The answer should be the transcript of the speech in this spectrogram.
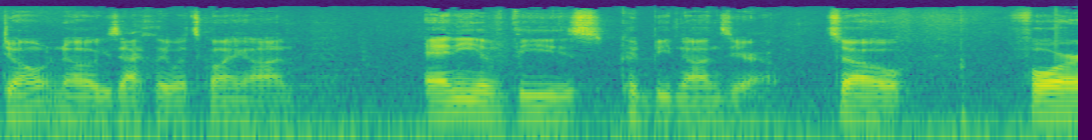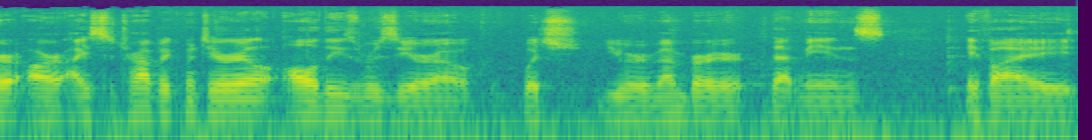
don't know exactly what's going on, any of these could be non-zero. So for our isotropic material, all these were zero, which you remember that means if I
